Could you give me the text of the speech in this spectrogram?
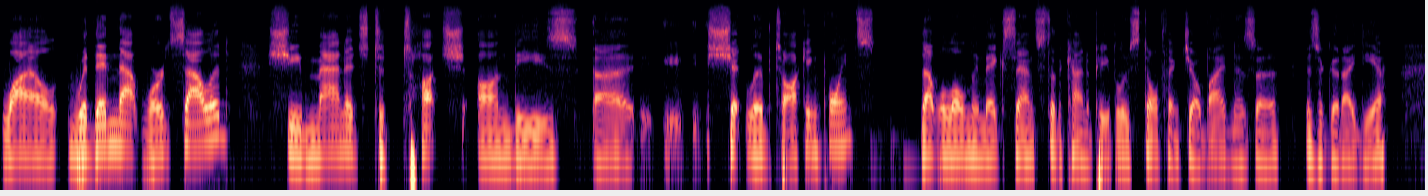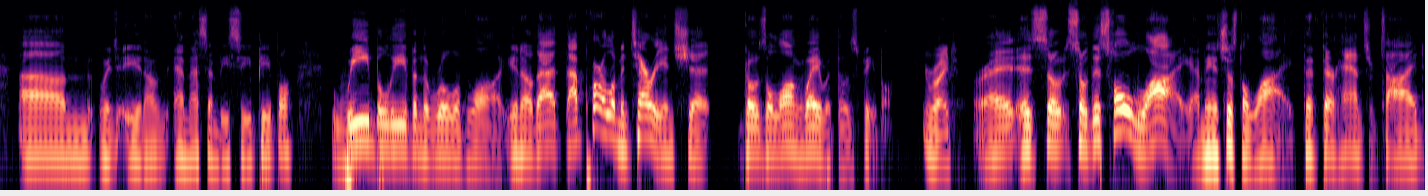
While within that word salad, she managed to touch on these uh, shit lib talking points that will only make sense to the kind of people who still think Joe Biden is a is a good idea um, which you know MSNBC people. We believe in the rule of law. You know that that parliamentarian shit goes a long way with those people, Right. right? And so so this whole lie. I mean, it's just a lie that their hands are tied.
